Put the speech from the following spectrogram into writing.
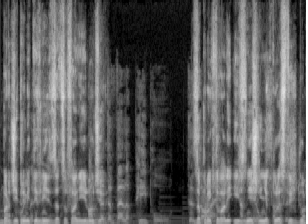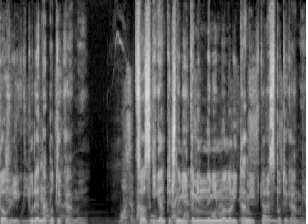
bardziej prymitywni, zacofani ludzie, zaprojektowali i wznieśli niektóre z tych budowli, które napotykamy? Co z gigantycznymi kamiennymi monolitami, które spotykamy?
